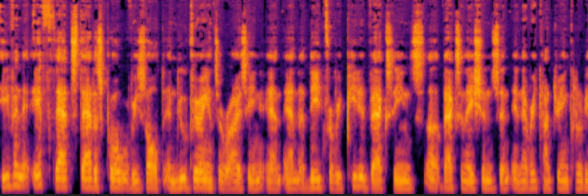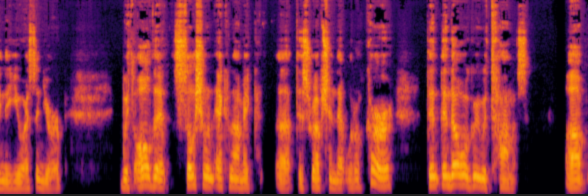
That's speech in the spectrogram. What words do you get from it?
even if that status quo will result in new variants arising and, and a need for repeated vaccines, uh, vaccinations in, in every country, including the US and Europe, with all the social and economic uh, disruption that would occur, then, then they'll agree with Thomas. Um,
